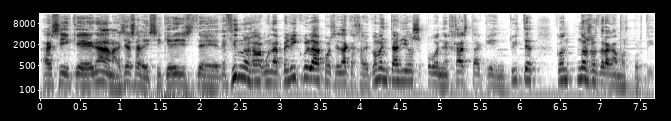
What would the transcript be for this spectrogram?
Así que nada más, ya sabéis, si queréis de- decirnos alguna película, pues en la caja de comentarios o en el hashtag en Twitter con Nos lo tragamos por ti.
